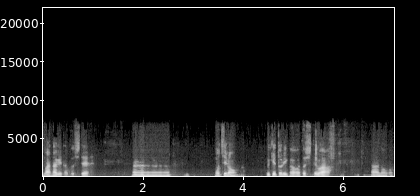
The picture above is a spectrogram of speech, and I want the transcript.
まあ、投げたとして、もちろん受け取り側としては、あの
